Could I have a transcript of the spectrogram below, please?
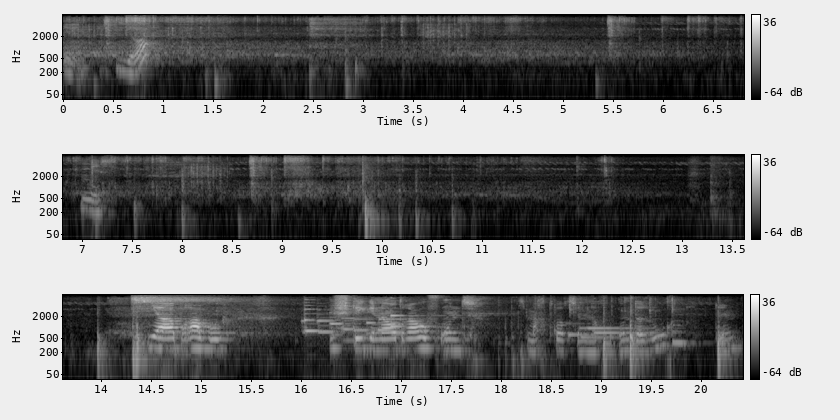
den hier. Mist. Ja, bravo. Ich stehe genau drauf und ich mache trotzdem noch untersuchen, denn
